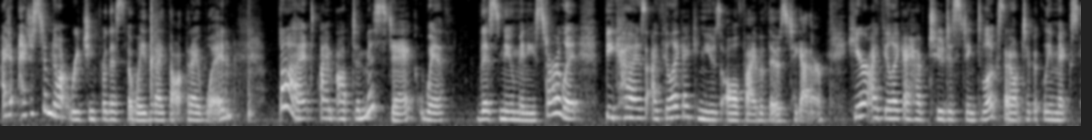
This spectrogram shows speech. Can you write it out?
I, I just am not reaching for this the way that I thought that I would. But I'm optimistic with this new mini Starlette because I feel like I can use all five of those together. Here I feel like I have two distinct looks. I don't typically mix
